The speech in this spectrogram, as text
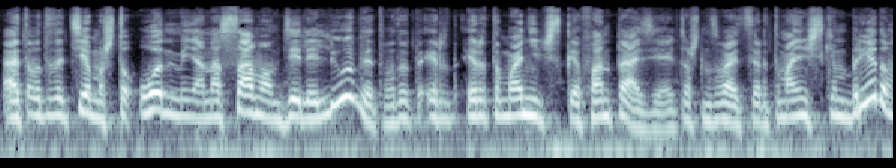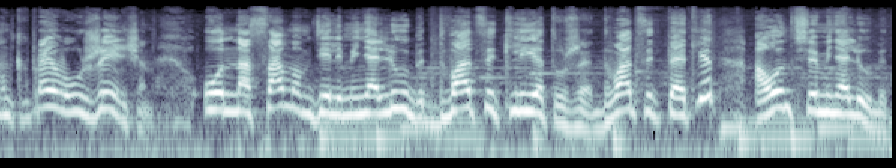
это вот эта тема, что он меня на самом деле любит, вот эта эр- эротоманическая фантазия, то, что называется эротоманическим бредом, он, как правило, у женщин. Он на самом деле меня любит 20 лет уже, 25 лет, а он все меня любит.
